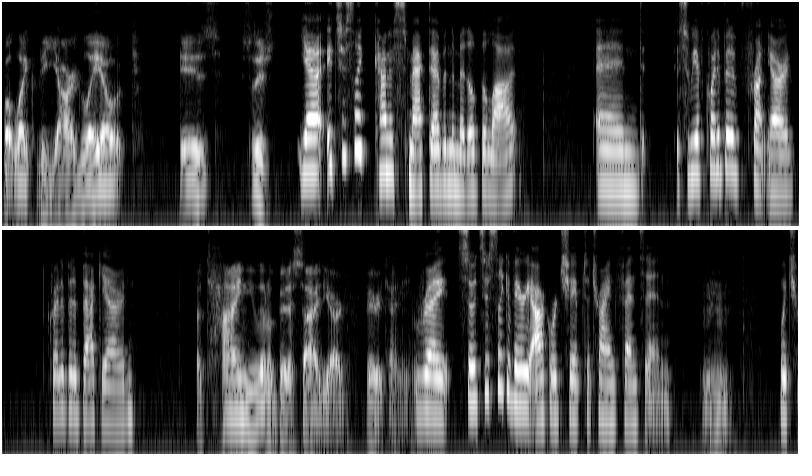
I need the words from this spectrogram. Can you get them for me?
but like the yard layout is. So there's Yeah, it's just like kind of smack dab in the middle of the lot. And so we have quite a bit of front yard, quite a bit of backyard. a tiny little bit of side yard, very tiny. Right. So it's just like a very awkward shape to try and fence in, hmm which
